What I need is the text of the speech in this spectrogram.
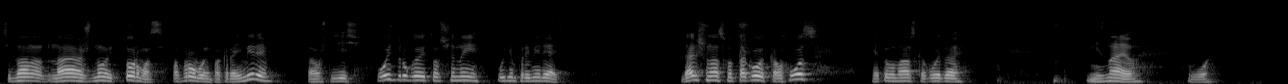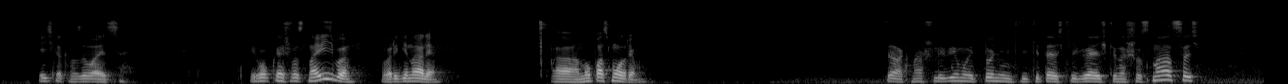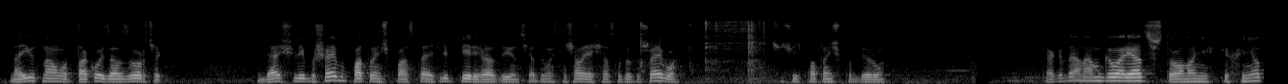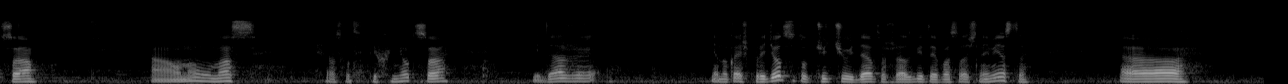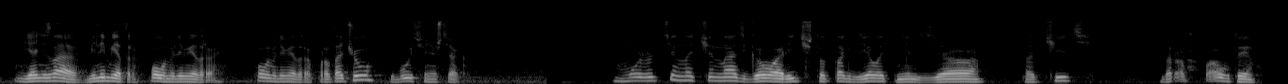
сюда ножной тормоз. Попробуем, по крайней мере, потому что здесь ось другой толщины. Будем примерять. Дальше у нас вот такой вот колхоз. Это у нас какой-то, не знаю, во, видите, как называется. Его, конечно, восстановить бы в оригинале. А, ну, посмотрим. Так, наши любимые тоненькие китайские гаечки на 16 дают нам вот такой зазорчик. И дальше либо шайбу потоньше поставить, либо перья раздвинуть. Я думаю, сначала я сейчас вот эту шайбу чуть-чуть потоньше подберу. Когда нам говорят, что оно не впихнется, а оно у нас сейчас вот впихнется и даже... Не, ну, конечно, придется тут чуть-чуть, да, потому что разбитое посадочное место. Я не знаю, миллиметр, полмиллиметра, полмиллиметра проточу и будет все ништяк. Можете начинать говорить, что так делать нельзя. Точить дропауты.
